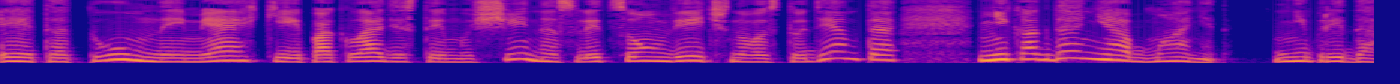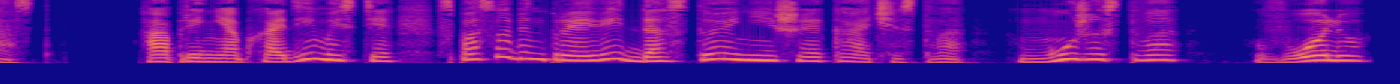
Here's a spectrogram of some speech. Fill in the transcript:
этот умный, мягкий и покладистый мужчина с лицом вечного студента никогда не обманет, не предаст, а при необходимости способен проявить достойнейшее качество — мужество, волю,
